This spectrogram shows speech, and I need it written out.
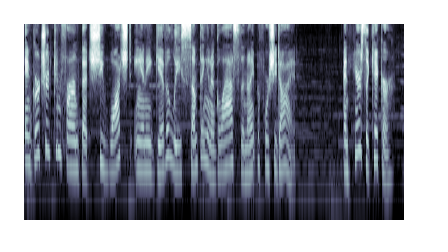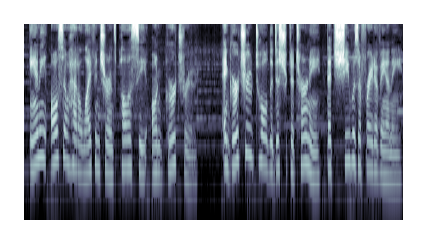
And Gertrude confirmed that she watched Annie give Elise something in a glass the night before she died. And here's the kicker Annie also had a life insurance policy on Gertrude. And Gertrude told the district attorney that she was afraid of Annie.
